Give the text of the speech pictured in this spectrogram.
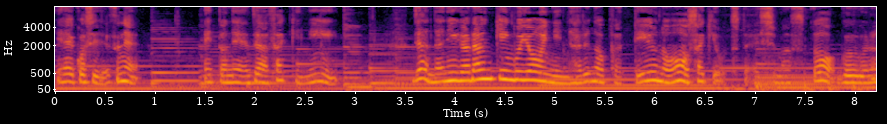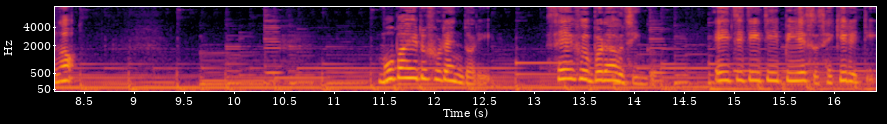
ややこしいですね。えっとねじゃあ先にじゃあ何がランキング要因になるのかっていうのを先お伝えしますと Google のモバイルフレンドリー。セーフブラウジング。HTTPS セキュリティ。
